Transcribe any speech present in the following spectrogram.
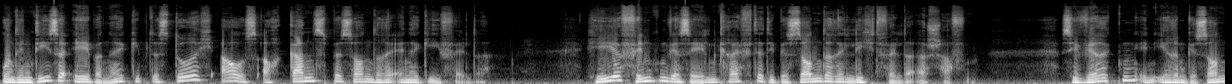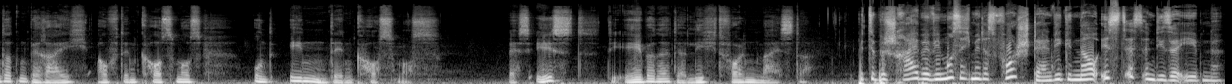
Und in dieser Ebene gibt es durchaus auch ganz besondere Energiefelder. Hier finden wir Seelenkräfte, die besondere Lichtfelder erschaffen. Sie wirken in ihrem gesonderten Bereich auf den Kosmos und in den Kosmos. Es ist die Ebene der lichtvollen Meister. Bitte beschreibe, wie muss ich mir das vorstellen? Wie genau ist es in dieser Ebene?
